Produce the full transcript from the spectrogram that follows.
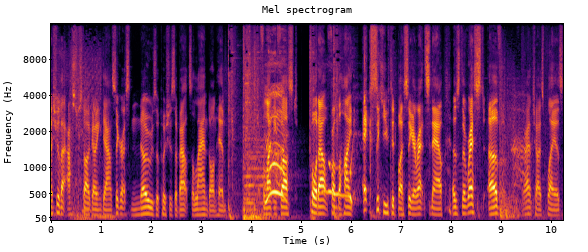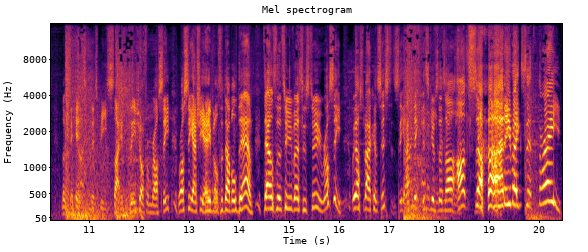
especially with that Astra Star going down. Cigarettes knows a push is about to land on him. For lightning fast, caught out from behind, executed by Cigarettes now, as the rest of franchise players look to hit this beast site. It's a clean shot from Rossi. Rossi actually able to double down, down to the two versus two. Rossi, we asked about consistency. I think this gives us our answer, and he makes it three.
